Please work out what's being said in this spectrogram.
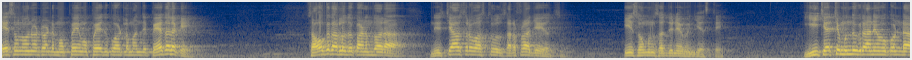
దేశంలో ఉన్నటువంటి ముప్పై ముప్పై ఐదు కోట్ల మంది పేదలకి చౌకధరల దుకాణం ద్వారా నిత్యావసర వస్తువులు సరఫరా చేయవచ్చు ఈ సొమ్మును సద్వినియోగం చేస్తే. ఈ చర్చ ముందుకు రానివ్వకుండా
